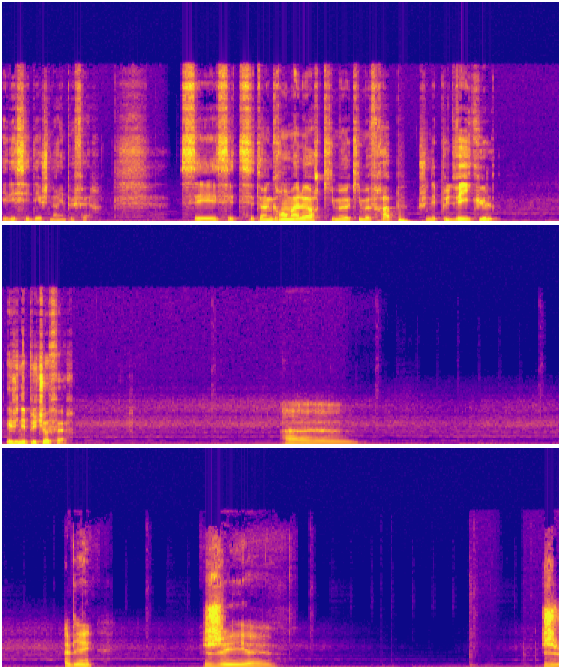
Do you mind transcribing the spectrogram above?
est décédé, je n'ai rien pu faire. C'est- un grand malheur qui me, qui me frappe. Je n'ai plus de véhicule et je n'ai plus de chauffeur. Euh... Très bien. J'ai. euh, Je,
